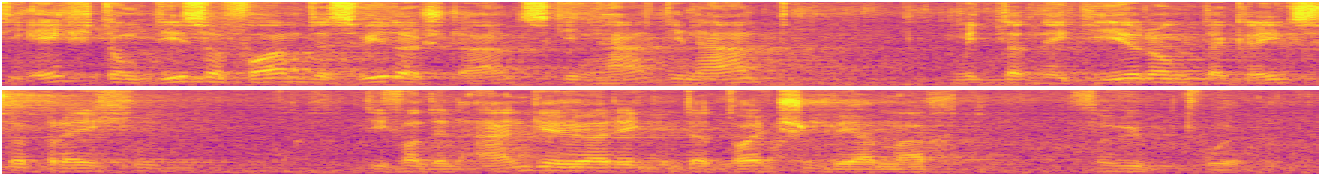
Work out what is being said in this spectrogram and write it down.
Die Ächtung dieser Form des Widerstands ging Hand in Hand mit der Negierung der Kriegsverbrechen die von den Angehörigen der deutschen Wehrmacht verübt wurden.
